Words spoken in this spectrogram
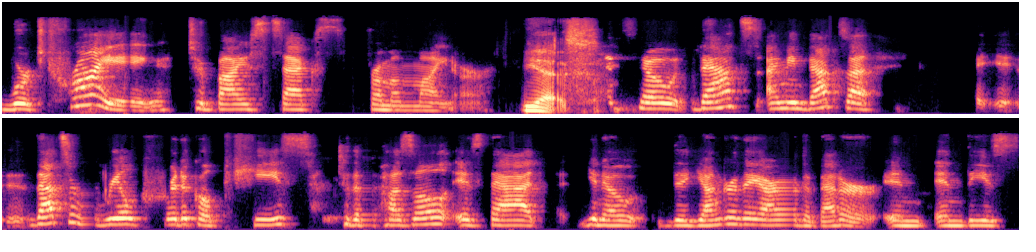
were trying to buy sex from a minor. Yes. And so that's, I mean, that's a that's a real critical piece to the puzzle is that you know the younger they are the better in in these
